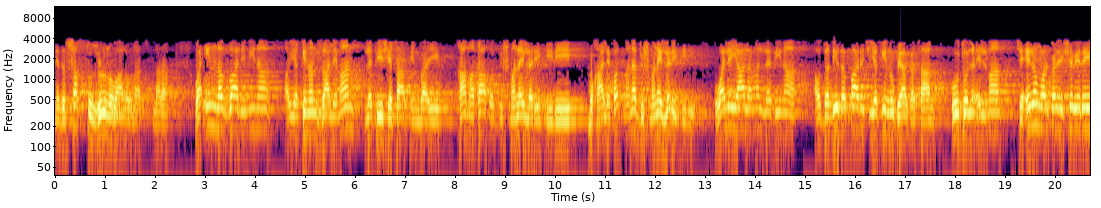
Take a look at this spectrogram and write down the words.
نه د سخت زړونو والو لرا وان الظالمین او یقینا ظالمان لفی شقاق بعید خامخا په دشمنی لری کی دي مخالفت منه دشمنی لری کی دي ولی یعلم الذین او د دې د پاره چې یقین وکړه کسان اوتل علم چې علم ورکړې شوی دی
